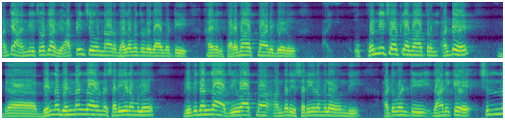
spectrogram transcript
అంటే అన్ని చోట్ల వ్యాపించి ఉన్నారు భగవంతుడు కాబట్టి ఆయనకు పరమాత్మ అని పేరు. కొన్ని చోట్ల మాత్రం అంటే భిన్న భిన్నంగా ఉన్న శరీరంలో వివిధంగా జీవాత్మ అందరి శరీరంలో ఉంది. అటువంటి దానికే చిన్న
